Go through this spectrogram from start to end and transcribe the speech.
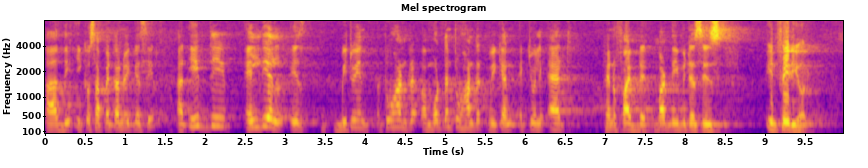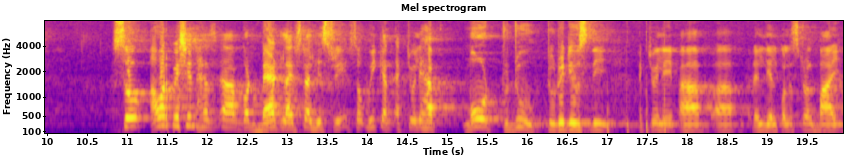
uh, the eicosapentaenoic acid. And if the LDL is between 200, uh, more than 200, we can actually add fenofibrate, but the evidence is inferior. So our patient has uh, got bad lifestyle history, so we can actually have more to do to reduce the actually uh, uh, LDL cholesterol by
